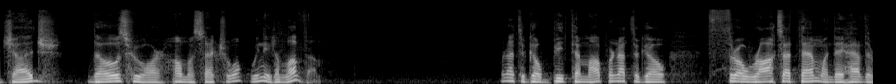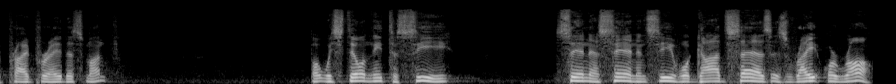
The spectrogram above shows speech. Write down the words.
judge those who are homosexual, we need to love them. We're not to go beat them up. We're not to go throw rocks at them when they have their pride parade this month. But we still need to see sin as sin and see what God says is right or wrong.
